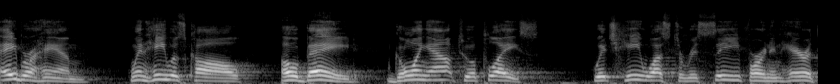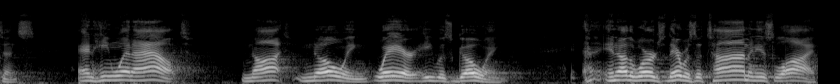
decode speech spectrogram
Abraham, when he was called, obeyed, going out to a place which he was to receive for an inheritance. And he went out not knowing where he was going. In other words, there was a time in his life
